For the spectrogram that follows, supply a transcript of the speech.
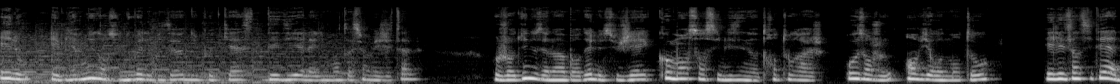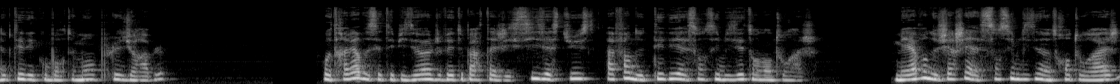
Hello et bienvenue dans ce nouvel épisode du podcast dédié à l'alimentation végétale. Aujourd'hui nous allons aborder le sujet comment sensibiliser notre entourage aux enjeux environnementaux et les inciter à adopter des comportements plus durables. Au travers de cet épisode, je vais te partager 6 astuces afin de t'aider à sensibiliser ton entourage. Mais avant de chercher à sensibiliser notre entourage,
